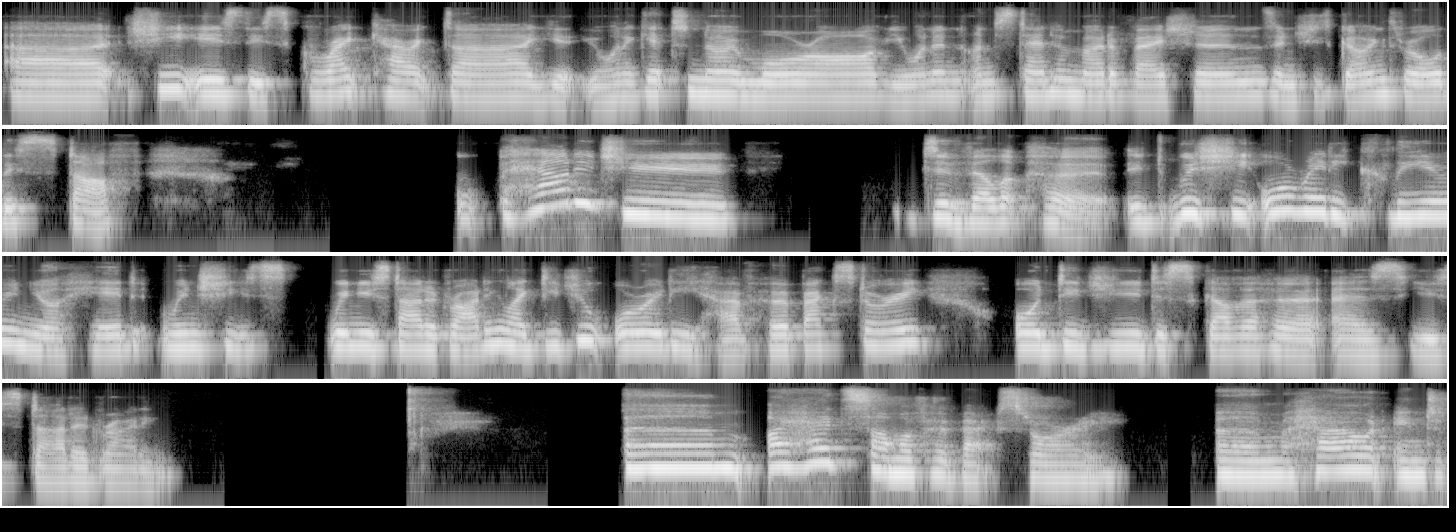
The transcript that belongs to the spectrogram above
uh, she is this great character you, you want to get to know more of you want to understand her motivations and she's going through all this stuff. How did you develop her was she already clear in your head when she's when you started writing? Like, did you already have her backstory or did you discover her as you started writing? Um, I had some of her backstory. Um, how it inter-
